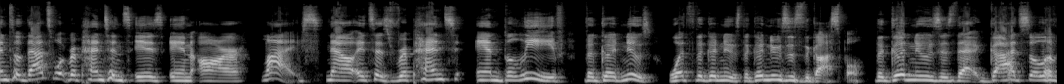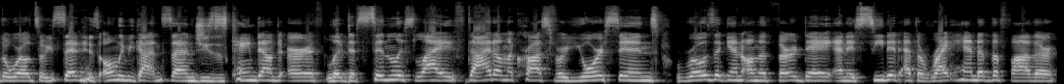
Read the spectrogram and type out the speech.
And so that's what repentance is in our lives. Now it says, repent and believe the good news. What's the good news? The good news is the gospel. The good news is that God so loved the world, so he sent his only begotten son. Jesus came down to earth, lived a sinless life, died on the cross for your sins, rose again on the third day, and is seated at the right hand of the Father,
